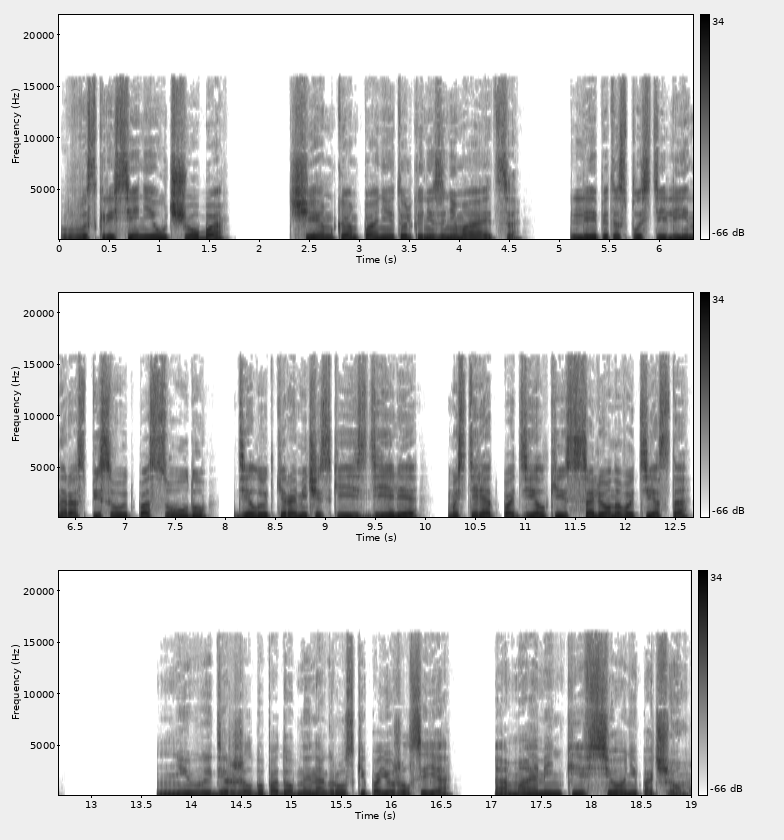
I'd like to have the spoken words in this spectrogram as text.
В воскресенье — учеба. Чем компания только не занимается. Лепят из пластилина, расписывают посуду, делают керамические изделия, мастерят поделки из соленого теста. Не выдержал бы подобной нагрузки, поежился я. А маменьке все нипочем.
